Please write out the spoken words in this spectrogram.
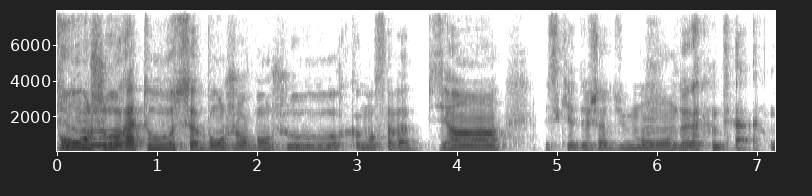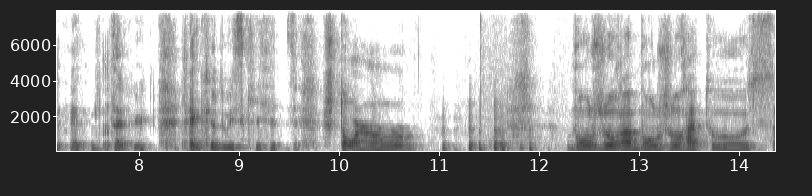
Bonjour. À tous, bonjour, bonjour, comment ça va bien? Est-ce qu'il y a déjà du monde? T'as vu la queue de whisky Ch'toin. Bonjour à bonjour à tous.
